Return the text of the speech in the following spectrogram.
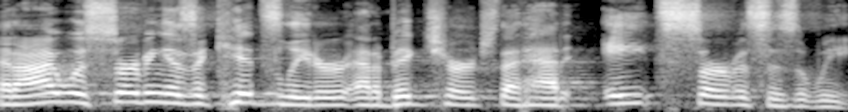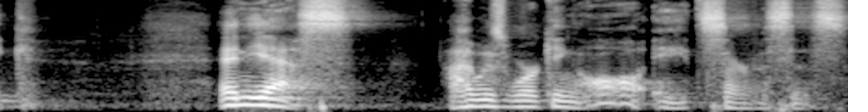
and I was serving as a kids leader at a big church that had eight services a week. And yes, I was working all eight services.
